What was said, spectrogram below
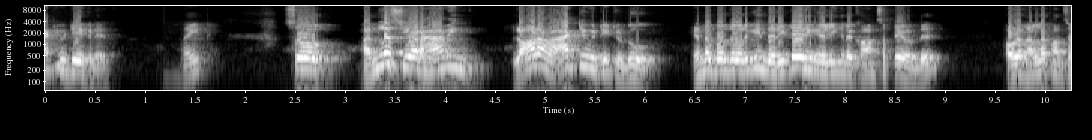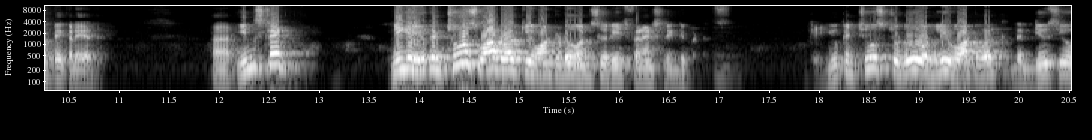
ஆக்டிவிட்டியே கிடையாது. Right so unless you are having lot of activity to do என்னை பொறுத்த வரைக்கும் இந்த ரிட்டையரிங் எலிங்கிற கான்செப்டே வந்து அவ்வளோ நல்ல கான்செப்டே கிடையாது. Uh, இன்ஸ்டன்ட் நீங்கள் you can choose what work you want to do once you reach financial independence okay you can choose to do only what work that gives you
